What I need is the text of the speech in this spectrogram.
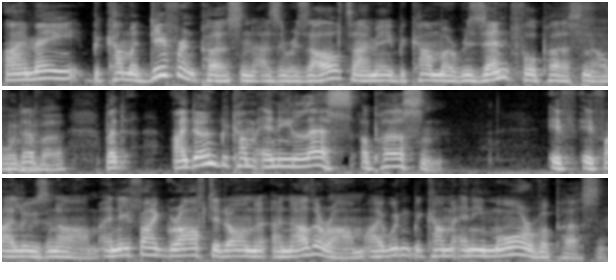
I may become a different person as a result. I may become a resentful person or whatever, but I don't become any less a person if if I lose an arm. And if I grafted on another arm, I wouldn't become any more of a person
